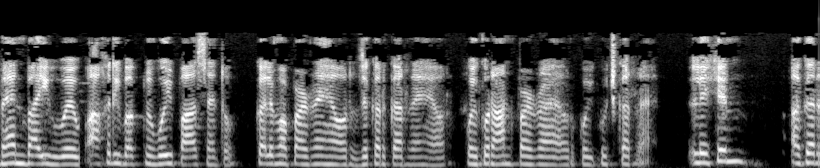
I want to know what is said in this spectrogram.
بہن بھائی ہوئے، آخری وقت میں وہی پاس ہیں تو کلمہ پڑھ رہے ہیں اور ذکر کر رہے ہیں اور کوئی قرآن پڑھ رہا ہے اور کوئی کچھ کر رہا ہے۔ لیکن اگر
